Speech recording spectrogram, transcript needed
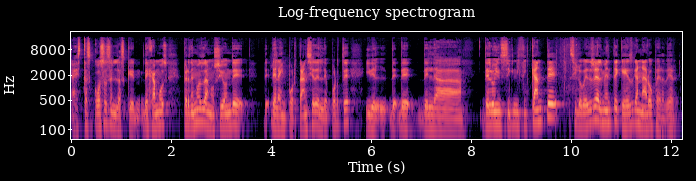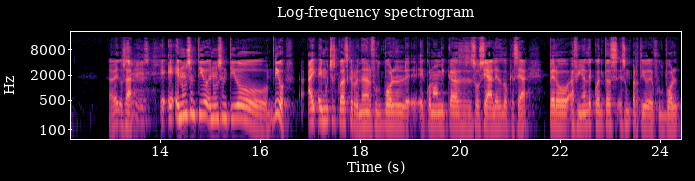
a estas cosas en las que dejamos, perdemos la noción de, la importancia del deporte y de la de lo insignificante, si lo ves realmente, que es ganar o perder. ¿Sabes? O sea, e, e, en un sentido, en un sentido, digo, hay, hay muchas cosas que arruinan al fútbol, eh, económicas, sociales, lo que sea, pero a final de cuentas es un partido de fútbol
